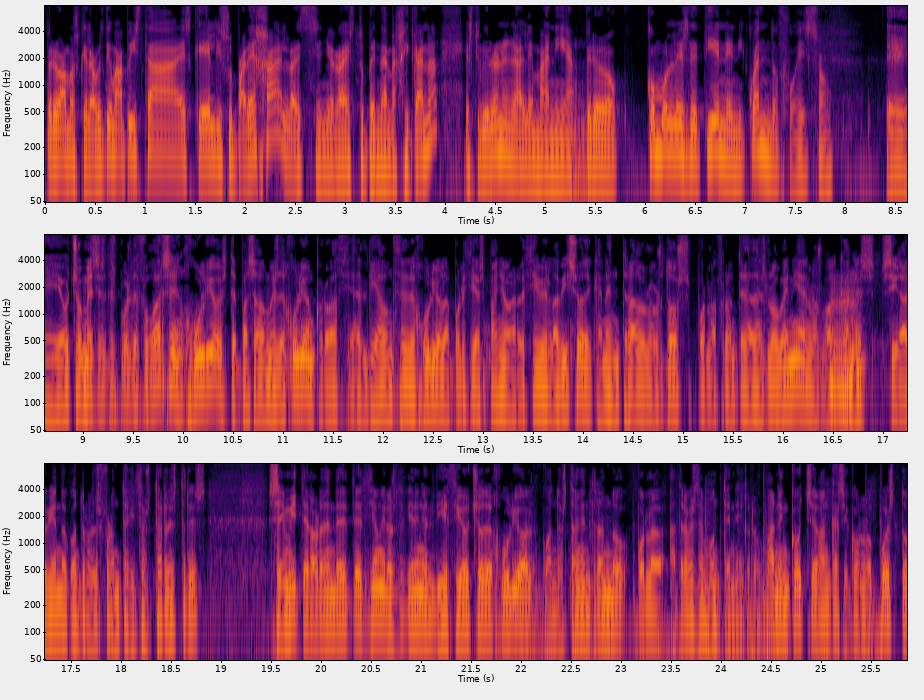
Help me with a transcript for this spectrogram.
Pero vamos, que la última pista es que él y su pareja, la señora estupenda mexicana, estuvieron en Alemania. Pero ¿cómo les detienen y cuándo fue eso? Eh, ocho meses después de fugarse, en julio, este pasado mes de julio, en Croacia. El día 11 de julio, la policía española recibe el aviso de que han entrado los dos por la frontera de Eslovenia. En los Balcanes sigue habiendo controles fronterizos terrestres. Se emite la orden de detención y los detienen el 18 de julio cuando están entrando por la, a través de Montenegro. Van en coche, van casi con lo opuesto,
